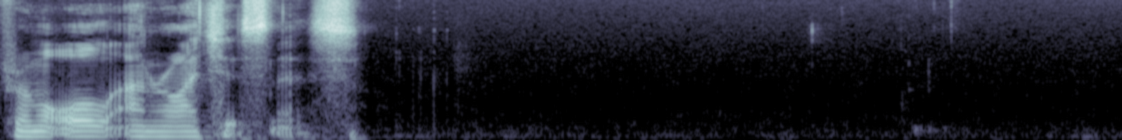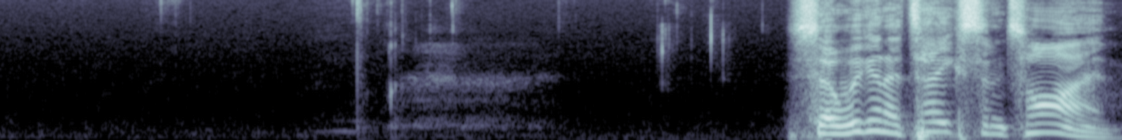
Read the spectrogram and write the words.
from all unrighteousness. So we're going to take some time.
